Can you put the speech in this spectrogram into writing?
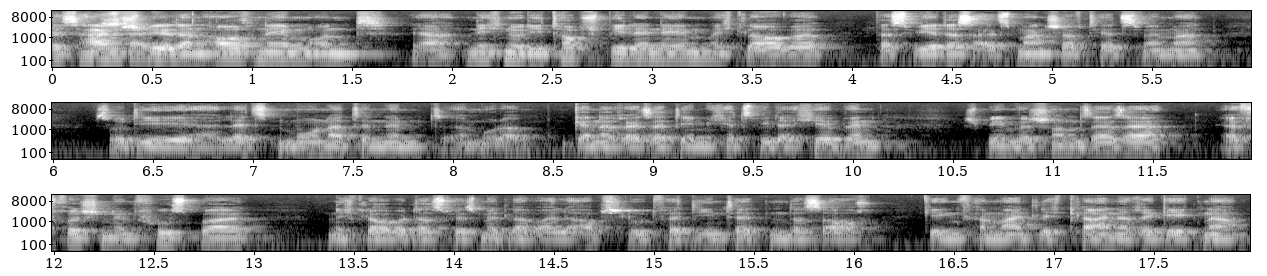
Das Heimspiel dann auch nehmen und ja, nicht nur die Topspiele nehmen. Ich glaube, dass wir das als Mannschaft jetzt, wenn man so die letzten Monate nimmt ähm, oder generell seitdem ich jetzt wieder hier bin, spielen wir schon sehr, sehr erfrischenden Fußball. Und ich glaube, dass wir es mittlerweile absolut verdient hätten, dass auch gegen vermeintlich kleinere Gegner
